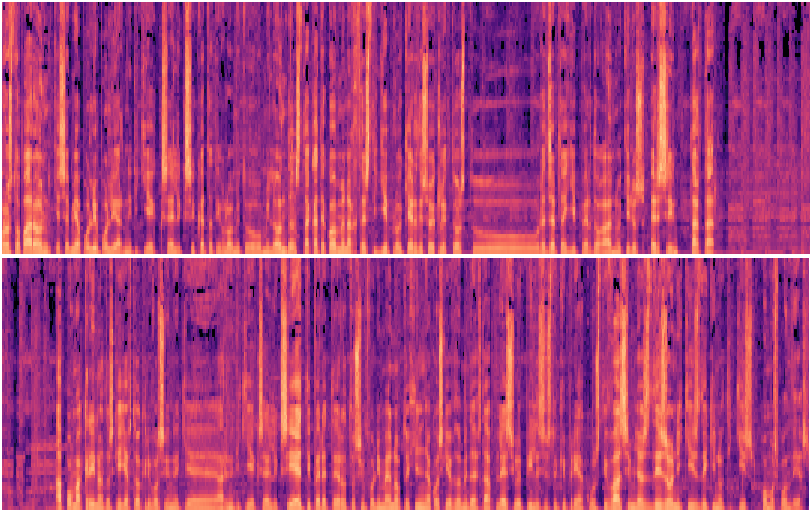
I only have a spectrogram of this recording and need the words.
Προς το παρόν και σε μια πολύ πολύ αρνητική εξέλιξη, κατά τη γνώμη του μιλώντας, τα κατεκόμενα χθες στην Κύπρο κέρδισε ο εκλεκτός του Ρετζέπ Ταγί Περντογάν, ο κύριος Ερσίν Ταρτάρ. Απομακρύνοντας, και γι' αυτό ακριβώς είναι και αρνητική εξέλιξη, έτσι περαιτέρω το συμφωνημένο από το 1977 πλαίσιο επίλυσης του Κυπριακού στη βάση μιας διζωνικής δικοινοτική ομοσπονδίας.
